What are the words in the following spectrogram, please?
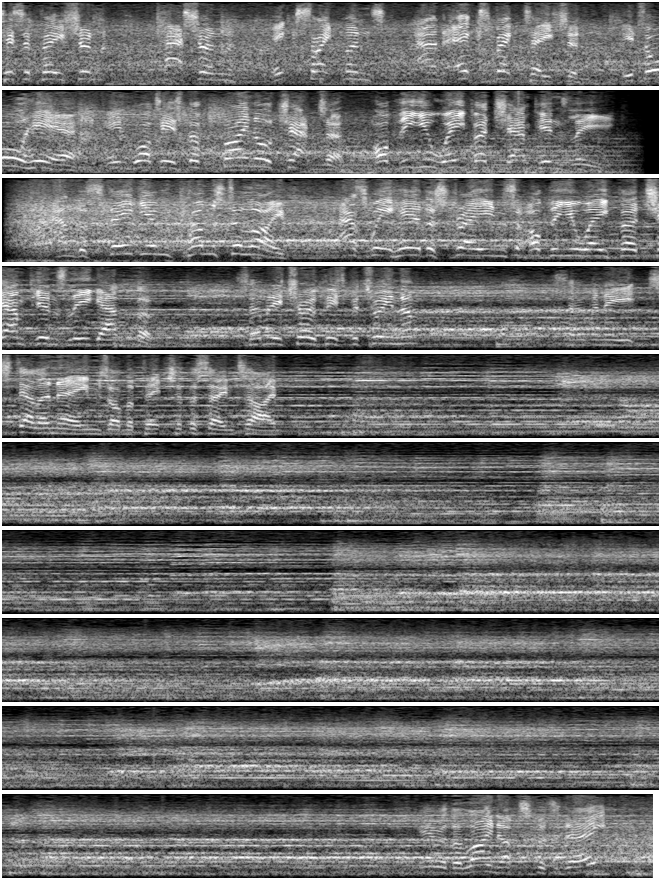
Anticipation, passion, excitement, and expectation. It's all here in what is the final chapter of the UEFA Champions League. And the stadium comes to life as we hear the strains of the UEFA Champions League anthem. So many trophies between them, so many stellar names on the pitch at the same time. Lineups for today.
